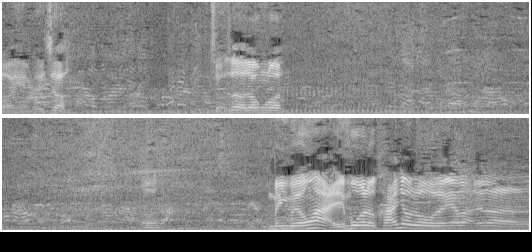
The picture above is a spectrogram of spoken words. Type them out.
Đó anh em thấy chưa? Chợ rất là đông luôn. Ờ. Mình với ông Hải mua được khá nhiều đồ rồi anh em ạ Nên là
